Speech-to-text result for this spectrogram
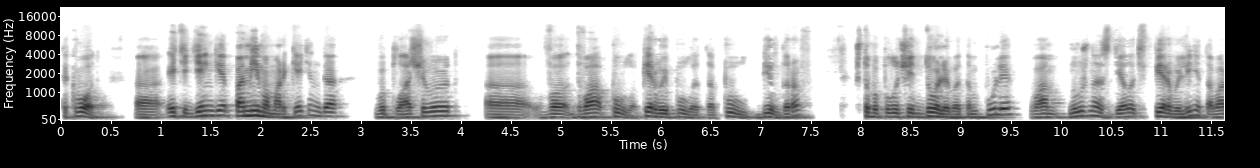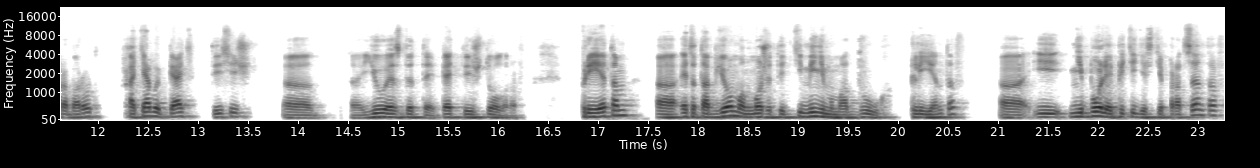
Так вот, эти деньги помимо маркетинга выплачивают Э, в два пула. Первый пул – это пул билдеров. Чтобы получить доли в этом пуле, вам нужно сделать в первой линии товарооборот хотя бы 5000 э, USDT, 5000 долларов. При этом э, этот объем он может идти минимум от двух клиентов, а, и не более 50%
